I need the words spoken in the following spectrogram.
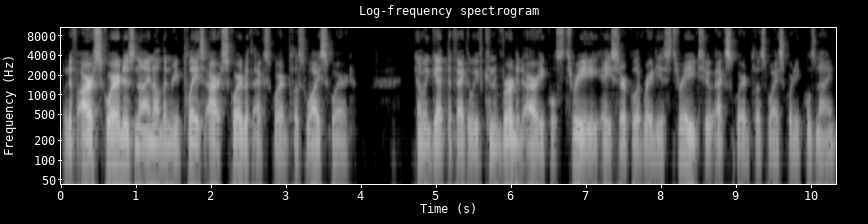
But if r squared is 9, I'll then replace r squared with x squared plus y squared. And we get the fact that we've converted r equals 3, a circle of radius 3, to x squared plus y squared equals 9,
